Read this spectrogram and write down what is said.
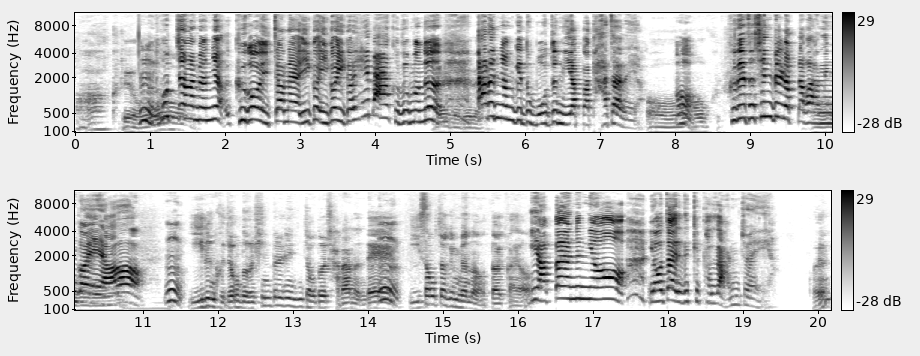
아, 그래요? 응, 호주하면요, 그거 있잖아요, 이거, 이거, 이거 해봐. 그러면은, 네네네. 다른 연기도 뭐든 이 아빠 다 잘해요. 어, 어. 그- 그래서 신들렸다고 하는 오. 거예요. 응. 일은 그 정도로 신들린 정도로 잘하는데 응. 이성적인 면은 어떨까요? 이 아빠는요, 여자 이렇게 별로 안 좋아해요. 네?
